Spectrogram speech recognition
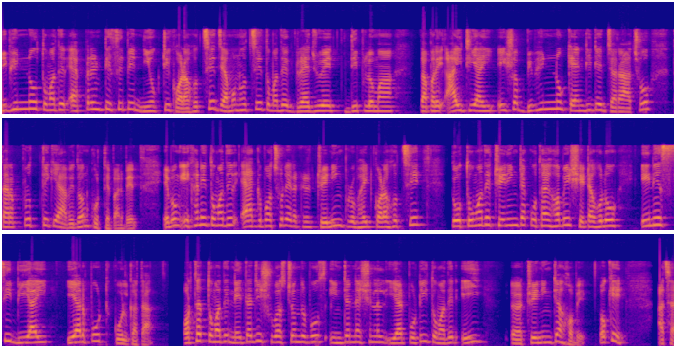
বিভিন্ন তোমাদের অ্যাপ্রেন্টিসিপে নিয়োগটি করা হচ্ছে, যেমন হচ্ছে তোমাদের গ্র্যাজুয়েট, ডিপ্লোমা, তারপরে আইটিআই এইসব বিভিন্ন ক্যান্ডিডেট যারা আছো, তারা প্রত্যেকে আবেদন করতে পারবে। এবং এখানে তোমাদের এক বছরের একটা ট্রেনিং প্রোভাইড করা হচ্ছে। তো তোমাদের ট্রেনিংটা কোথায় হবে সেটা হলো এনএসসি বিআই এয়ারপোর্ট, কলকাতা। অর্থাৎ তোমাদের নেতাজি সুভাষচন্দ্র বোস ইন্টারন্যাশনাল এয়ারপোর্টেই তোমাদের এই ট্রেনিংটা হবে। ওকে? আচ্ছা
